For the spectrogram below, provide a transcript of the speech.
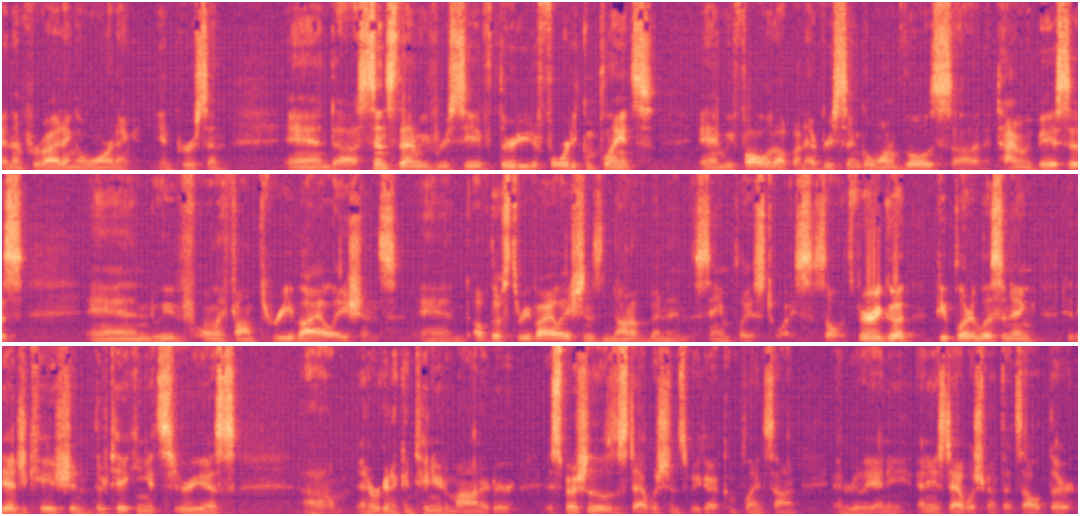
and then providing a warning in person. And uh, since then, we've received 30 to 40 complaints, and we followed up on every single one of those uh, on a timely basis and we've only found three violations. And of those three violations, none have been in the same place twice. So it's very good. People are listening to the education, they're taking it serious, um, and we're going to continue to monitor, especially those establishments we got complaints on, and really any, any establishment that's out there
